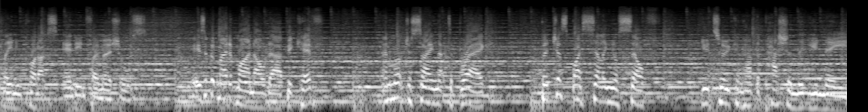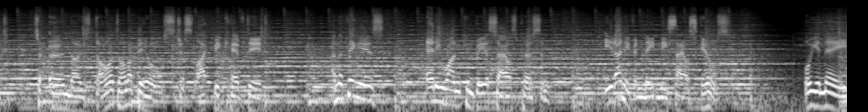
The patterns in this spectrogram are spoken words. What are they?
cleaning products and infomercials. He's a good mate of mine, old uh, Big Kev. And I'm not just saying that to brag, but just by selling yourself, you too can have the passion that you need to earn those dollar dollar bills, just like Big Kev did. And the thing is, anyone can be a salesperson. You don't even need any sales skills. All you need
